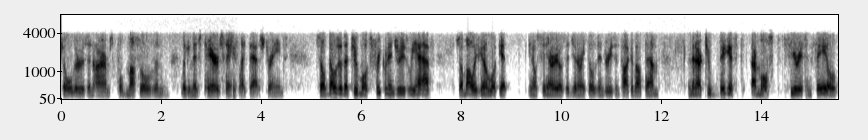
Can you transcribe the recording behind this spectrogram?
shoulders, and arms, pulled muscles and ligaments, tears, things like that, strains. So those are the two most frequent injuries we have. So I'm always going to look at you know scenarios that generate those injuries and talk about them. And then our two biggest, our most serious and fatal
